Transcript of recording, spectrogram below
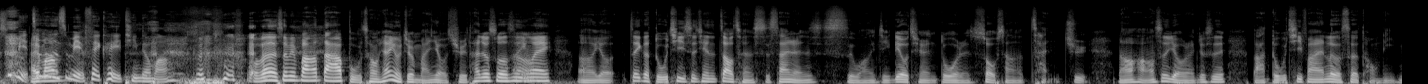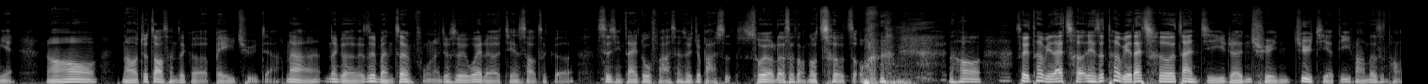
是免 真的是免费可以听的吗？我们顺便帮大家补充，现在我觉得蛮有趣。他就说是因为、嗯、呃有这个毒气事件造成十三人死亡以及六千人多人受伤的惨剧，然后好像是有人就是把毒气放在垃圾桶里面，然后然后就造成这个悲剧这样。那那个日本政府呢，就是为了减少这个事情再度发生，所以就把是所有垃圾车桶都撤走，然后所以特别在车也是特别在车站及人群聚集的地方，垃圾桶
